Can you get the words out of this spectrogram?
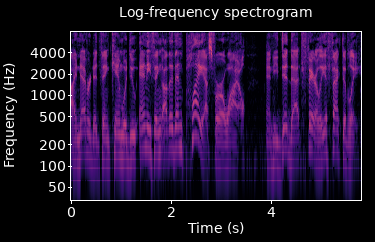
I never did think Kim would do anything other than play us for a while, and he did that fairly effectively.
